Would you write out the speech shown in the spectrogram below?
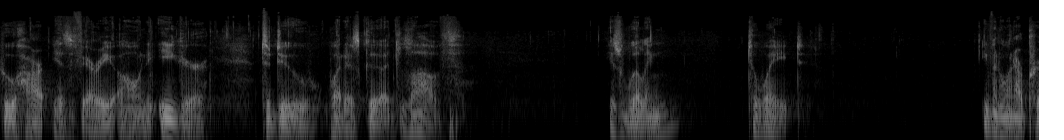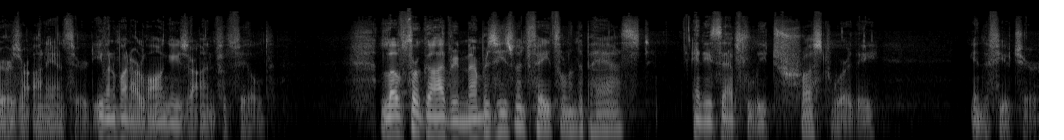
who heart his very own, eager to do what is good. Love is willing to wait, even when our prayers are unanswered, even when our longings are unfulfilled. Love for God remembers He's been faithful in the past, and He's absolutely trustworthy in the future.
